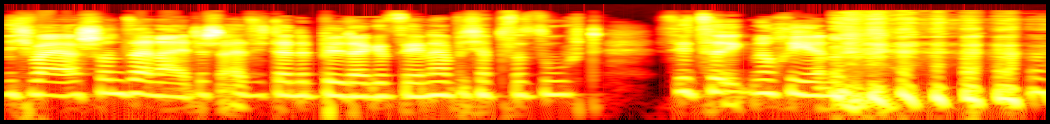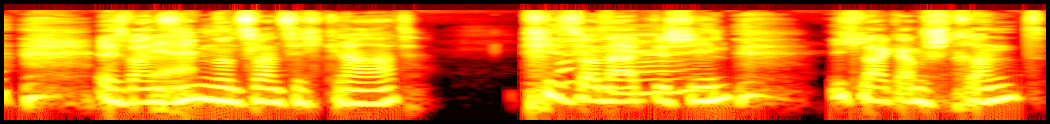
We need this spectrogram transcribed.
Ich war ja schon sehr neidisch, als ich deine Bilder gesehen habe. Ich habe versucht, sie zu ignorieren. es waren Ja. 27 Grad. Die Ach Sonne ja. hat geschienen. Ich lag am Strand.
